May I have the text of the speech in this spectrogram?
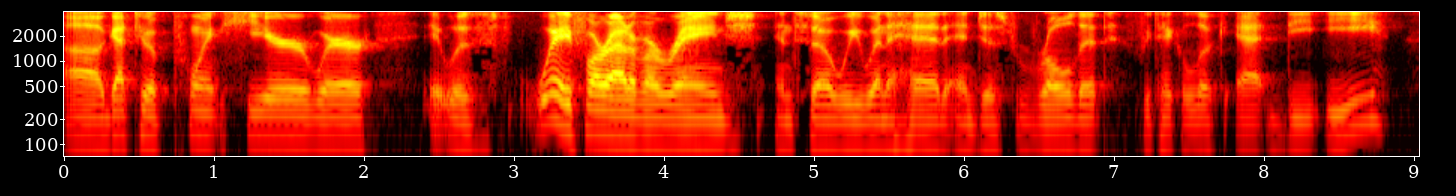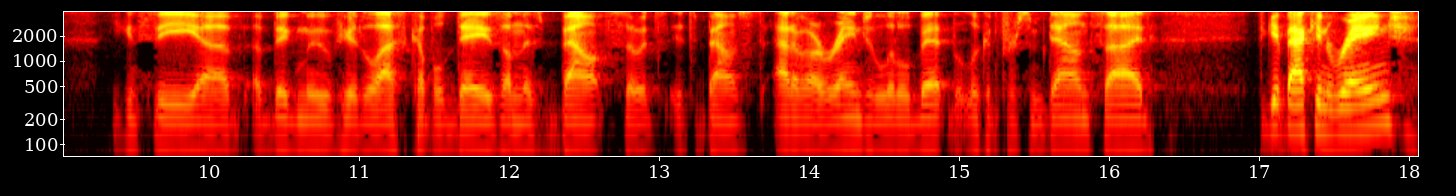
Uh, got to a point here where it was way far out of our range, and so we went ahead and just rolled it. If we take a look at DE, you can see uh, a big move here the last couple days on this bounce. So it's it's bounced out of our range a little bit, but looking for some downside to get back in range.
